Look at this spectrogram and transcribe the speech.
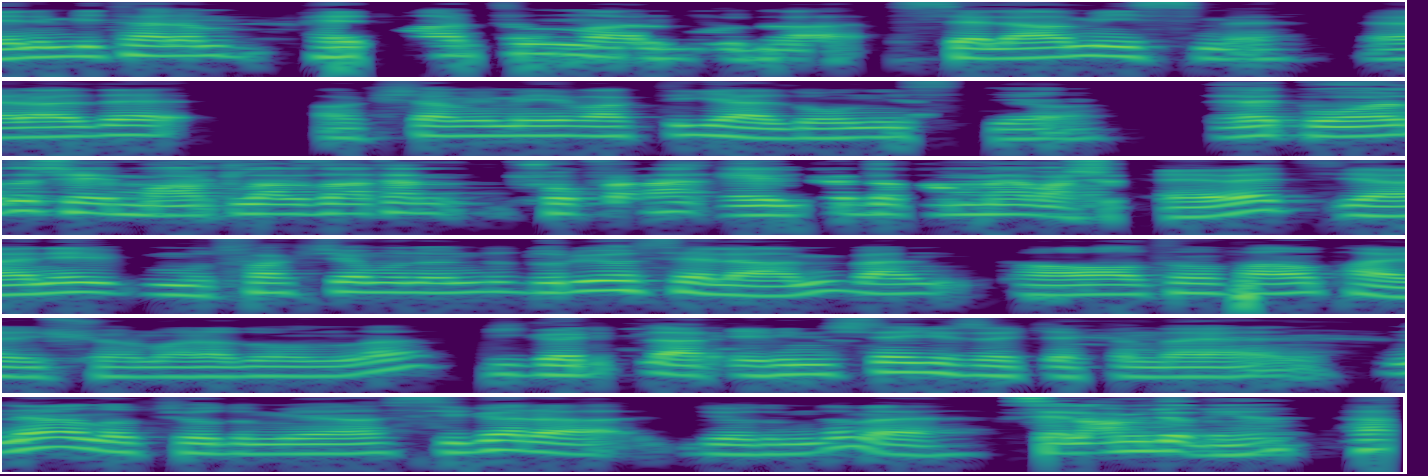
Benim bir tane pet martım var burada. Selami ismi. Herhalde akşam yemeği vakti geldi onu istiyor. Evet bu arada şey martılar zaten çok fena evlere dadanmaya başladı. Evet yani mutfak camının önünde duruyor Selami. Ben kahvaltımı falan paylaşıyorum arada onunla. Bir garipler evin içine girecek yakında yani. Ne anlatıyordum ya? Sigara diyordum değil mi? Selami diyordun ya.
